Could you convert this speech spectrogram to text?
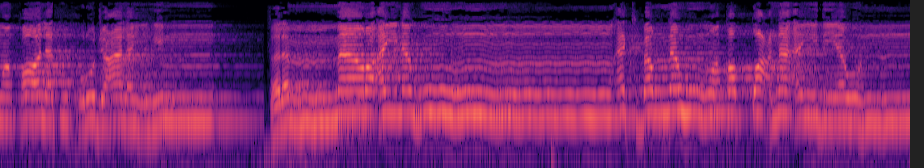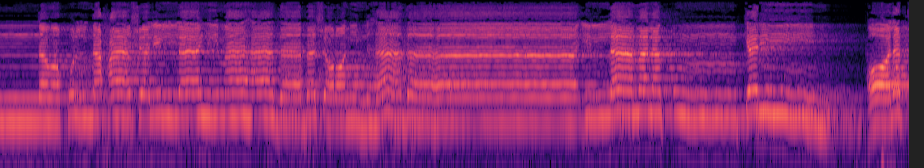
وقالت اخرج عليهن. فلما رأينه أكبرنه وقطعن أيديهن وقلن حاش لله ما هذا بشرا إن هذا إلا ملك كريم قالت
